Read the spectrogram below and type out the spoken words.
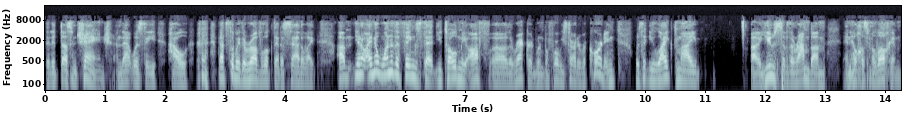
that it doesn't change. And that was the how that's the way the Rav looked at a satellite. Um, you know, I know one of the things that you told me off uh, the record when before we started recording was that you liked my uh, use of the Rambam in Hilchos Melochim.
